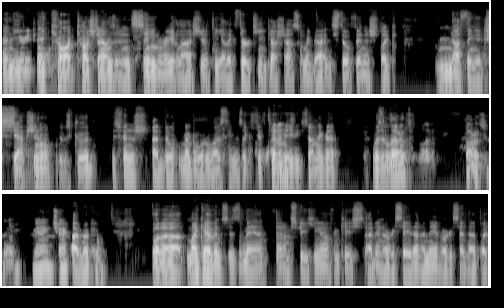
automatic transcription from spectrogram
And he, he caught touchdowns at an insane rate last year. I think he had like 13 touchdowns, something like that. And he still finished like nothing exceptional. It was good. His finish, I don't remember what it was. I think it was like 15, 11th. maybe something like that. Was it I thought 11th? it was 11. I thought it was 11. Man, I can check. I have no clue. But uh, Mike Evans is the man that I'm speaking of. In case I didn't already say that, I may have already said that, but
